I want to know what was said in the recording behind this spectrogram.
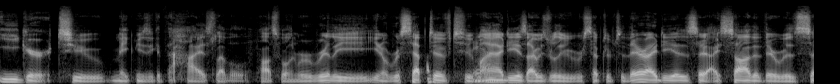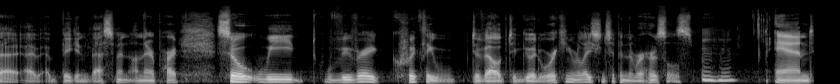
eager to make music at the highest level possible and were really you know receptive to my ideas. I was really receptive to their ideas. I saw that there was a, a big investment on their part. So we we very quickly developed a good working relationship in the rehearsals. And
